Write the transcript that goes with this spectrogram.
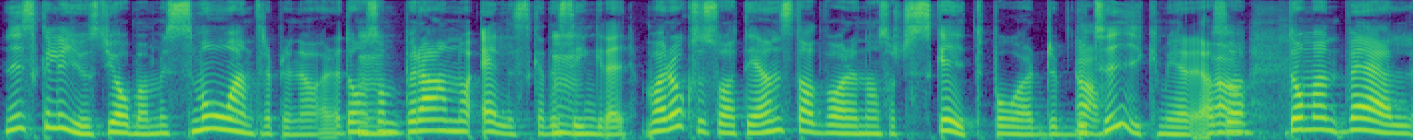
ni skulle just jobba med små entreprenörer, de mm. som brann och älskade mm. sin grej. Var det också så att i en stad var det någon sorts skateboardbutik? Ja. Med, alltså, ja. De var väl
